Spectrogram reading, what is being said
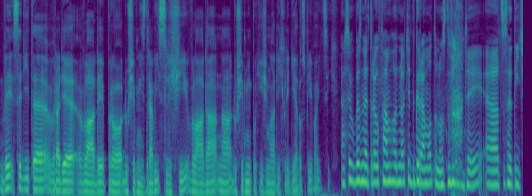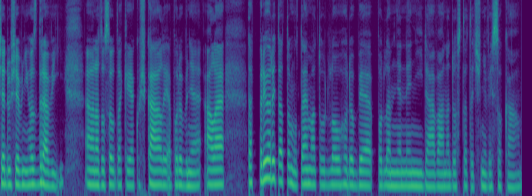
Vy sedíte v radě vlády pro duševní zdraví. Slyší vláda na duševní potíž mladých lidí a dospívajících? Já si vůbec netroufám hodnotit gramotnost vlády, eh, co se týče duševního zdraví. Eh, na to jsou taky jako škály a podobně, ale ta priorita tomu tématu dlouhodobě podle mě není dávána dostatečně vysoká.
